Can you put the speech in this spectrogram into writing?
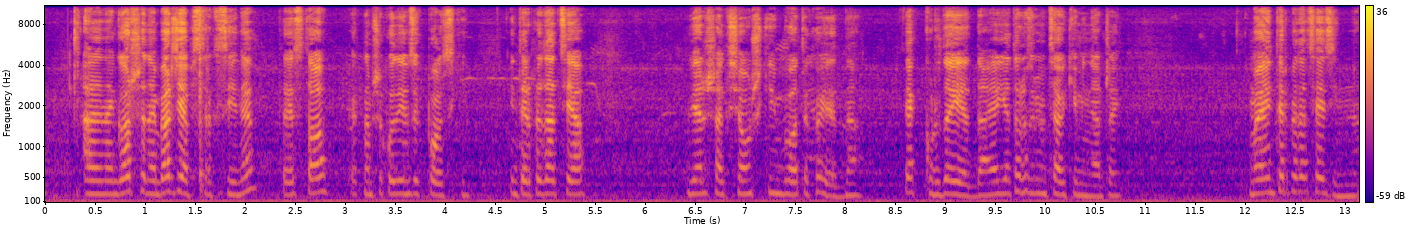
Ale najgorsze, najbardziej abstrakcyjne to jest to, jak na przykład język polski. Interpretacja wiersza, książki była tylko jedna. Jak kurde jedna. Ja- to rozumiem całkiem inaczej. Moja interpretacja jest inna.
